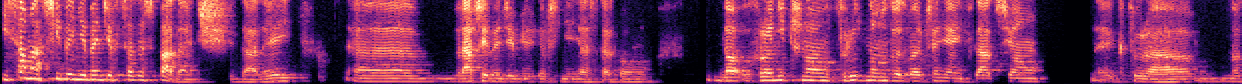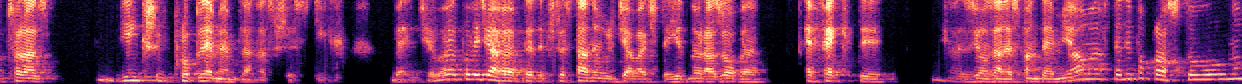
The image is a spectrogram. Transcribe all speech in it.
i sama z siebie nie będzie wcale spadać dalej. E, raczej będziemy mieli do czynienia z taką no, chroniczną, trudną do zwalczenia inflacją, E, która no, coraz większym problemem dla nas wszystkich będzie. Bo jak powiedziałem, wtedy przestaną już działać te jednorazowe efekty związane z pandemią, a wtedy po prostu no,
